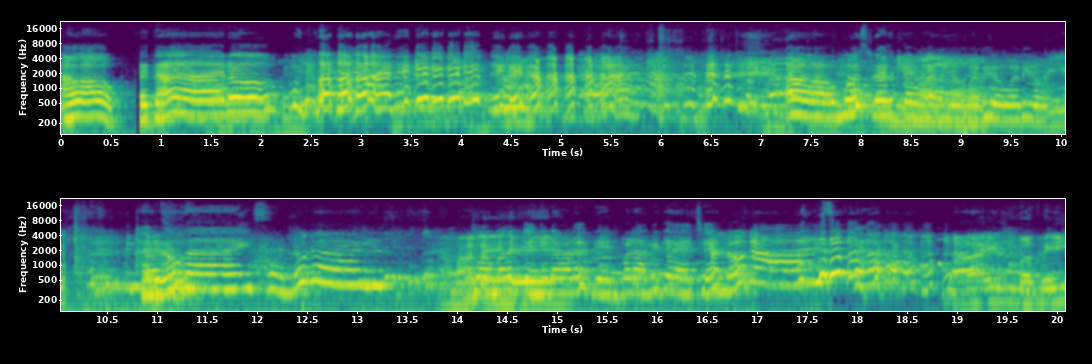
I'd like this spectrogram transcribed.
આવો આવો. ધારો. આવો આવો મોસ્ટ વેલકમ વરિયો વરિયો વરિયો હેલો ગાઈસ હેલો ગાઈસ અમારા કેનેડા વાળા બેન પણ આવી ગયા છે. હેલો ગાઈસ guys, બકરી.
